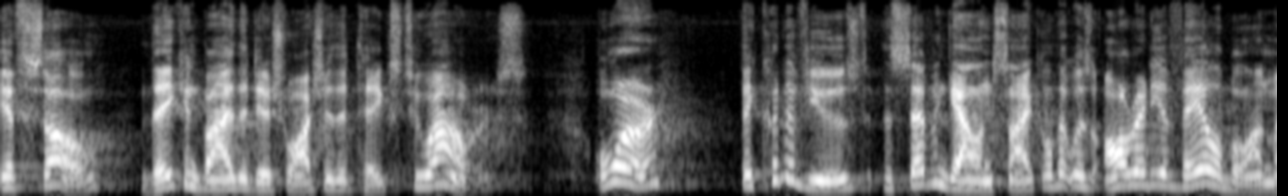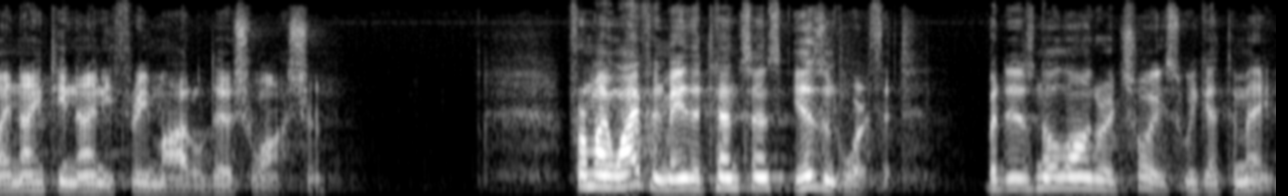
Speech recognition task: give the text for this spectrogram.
If so, they can buy the dishwasher that takes two hours. Or they could have used the 7-gallon cycle that was already available on my 1993 model dishwasher. For my wife and me, the 10 cents isn't worth it, but it is no longer a choice we get to make.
